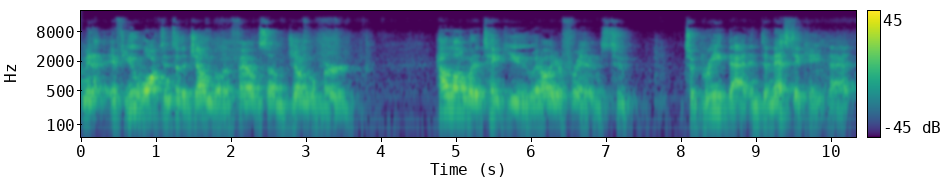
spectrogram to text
I mean, if you walked into the jungle and found some jungle bird, how long would it take you and all your friends to, to breed that and domesticate that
